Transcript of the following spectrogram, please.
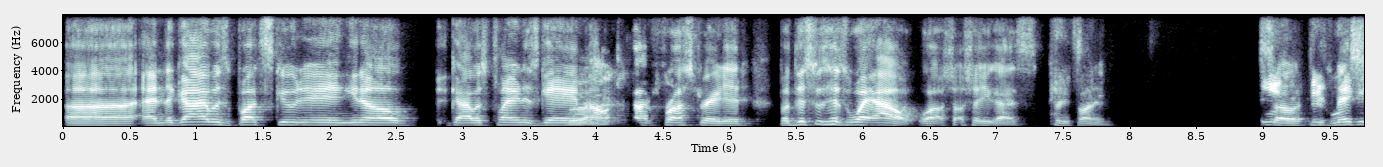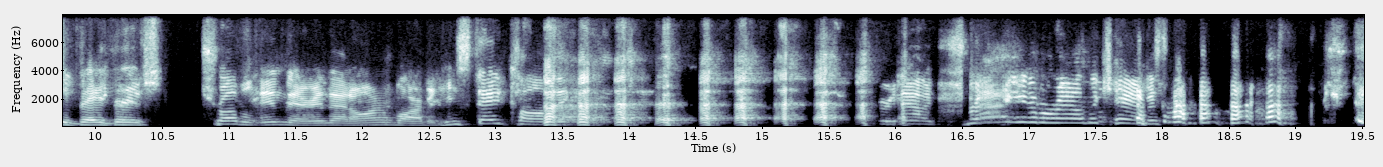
Uh, and the guy was butt scooting, you know, the guy was playing his game, Right. Aljo got frustrated, but this was his way out. Well, I'll show you guys. Pretty funny. So Look, there he's making faces. Trouble in there in that arm bar, but he stayed calm. We're now dragging him around the canvas. He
